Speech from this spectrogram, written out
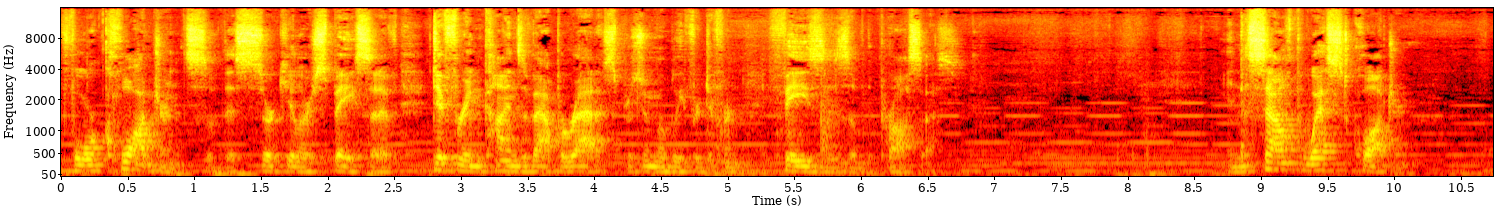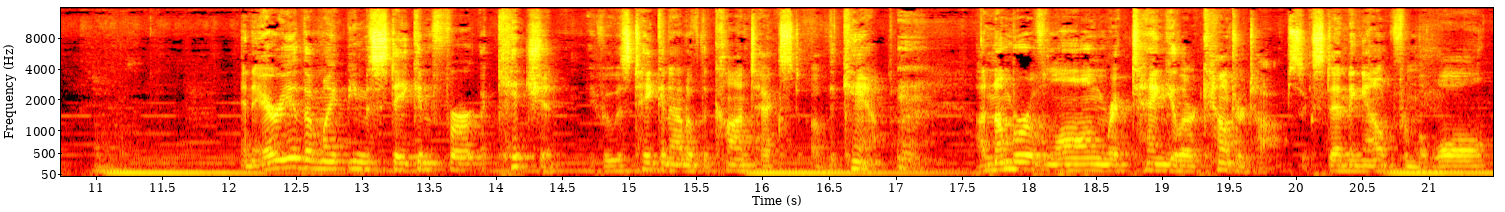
four quadrants of this circular space that have differing kinds of apparatus, presumably for different phases of the process. In the southwest quadrant, an area that might be mistaken for a kitchen if it was taken out of the context of the camp. A number of long rectangular countertops extending out from the wall,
